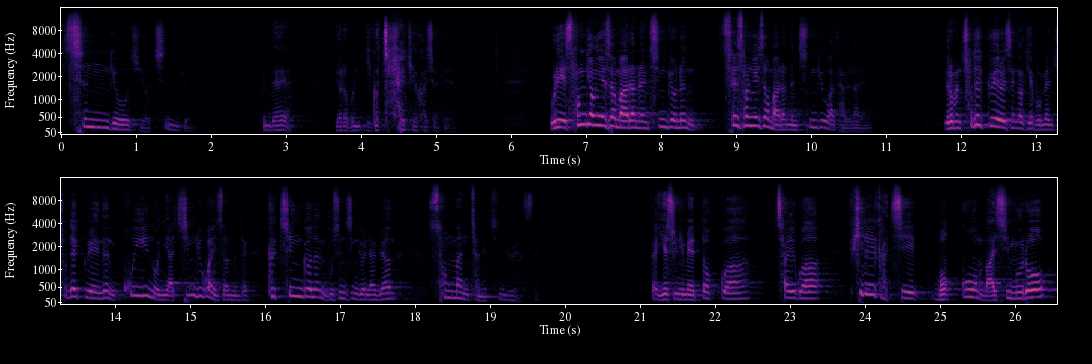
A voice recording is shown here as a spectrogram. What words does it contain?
친교지요, 친교. 근데 여러분 이거 잘 기억하셔야 돼요. 우리 성경에서 말하는 친교는 세상에서 말하는 친교와 달라요. 여러분 초대교회를 생각해 보면 초대교회는 코이노니아 친교가 있었는데 그 친교는 무슨 친교냐면 성만찬의 친교였어요. 그러니까 예수님의 떡과 살과 피를 같이 먹고 마심으로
